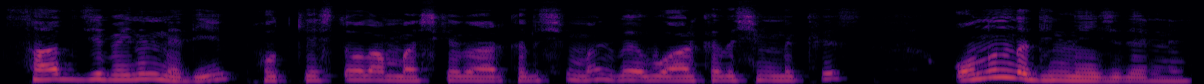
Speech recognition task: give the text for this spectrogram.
Sadece benimle değil, podcast'te olan başka bir arkadaşım var ve bu arkadaşım da kız. Onun da dinleyicilerinin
